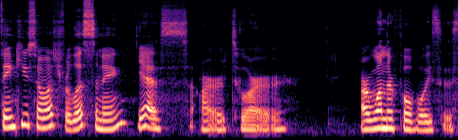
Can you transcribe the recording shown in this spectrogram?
thank you so much for listening. Yes, our to our our wonderful voices.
